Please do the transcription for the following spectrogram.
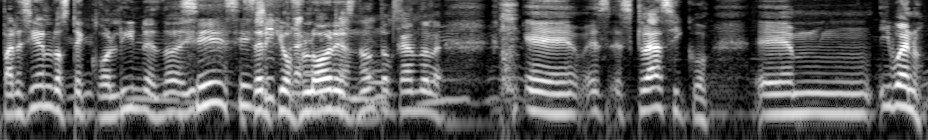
parecían los tecolines, ¿no? sí, sí, Sergio Flores, ¿no? Tocándola. Eh, es, clásico. Em, y bueno,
